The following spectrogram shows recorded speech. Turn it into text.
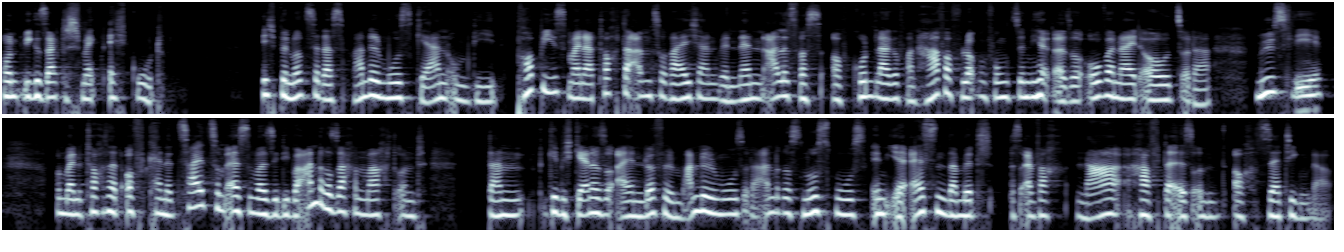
Und wie gesagt, es schmeckt echt gut. Ich benutze das Mandelmus gern, um die Poppies meiner Tochter anzureichern. Wir nennen alles, was auf Grundlage von Haferflocken funktioniert, also Overnight Oats oder Müsli. Und meine Tochter hat oft keine Zeit zum Essen, weil sie lieber andere Sachen macht und dann gebe ich gerne so einen Löffel Mandelmus oder anderes Nussmus in ihr Essen, damit das einfach nahrhafter ist und auch sättigender.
